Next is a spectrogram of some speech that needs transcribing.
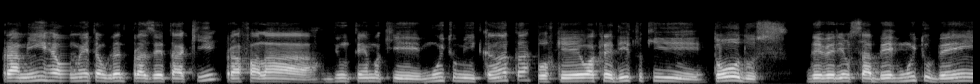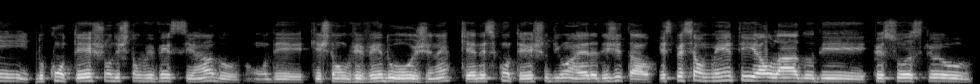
Para mim, realmente é um grande prazer estar aqui para falar de um tema que muito me encanta, porque eu acredito que todos deveriam saber muito bem do contexto onde estão vivenciando, onde que estão vivendo hoje, né? Que é nesse contexto de uma era digital, especialmente ao lado de pessoas que eu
